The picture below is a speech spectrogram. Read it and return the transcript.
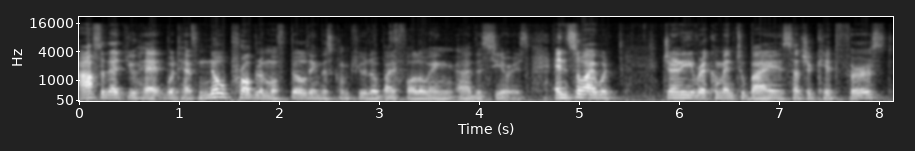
after that you ha- would have no problem of building this computer by following uh, the series. And so I would generally recommend to buy such a kit first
